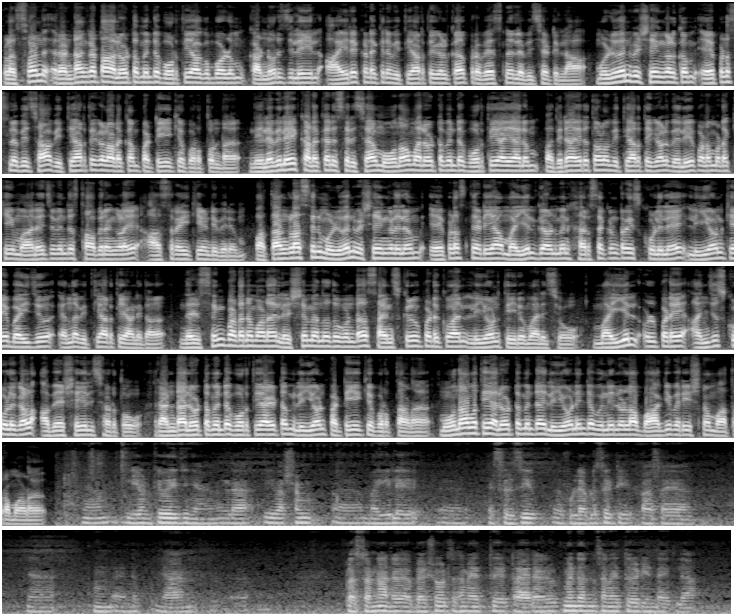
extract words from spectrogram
Plus one രണ്ടാം ഘട്ട allotment പൂർത്തിയാകുമ്പോഴും Kannur ജില്ലയിൽ ആയിരക്കണക്കിന് വിദ്യാർത്ഥികൾക്ക് പ്രവേശനം ലഭിച്ചിട്ടില്ല. മുഴുവൻ വിഷയങ്ങൾക്കും എ പ്ലസ് ലഭിച്ച വിദ്യാർത്ഥികളടക്കം പട്ടികയ്ക്ക് പുറത്തുണ്ട്. നിലവിലെ കണക്കനുസരിച്ച് മൂന്നാം അലോട്ട്മെന്റ് പൂർത്തിയായാലും പതിനായിരത്തോളം വിദ്യാർത്ഥികൾ വലിയ പണമടക്കി മാനേജ്മെന്റ് സ്ഥാപനങ്ങളെ ആശ്രയിക്കേണ്ടി വരും. പത്താം ക്ലാസ്സിൽ മുഴുവൻ വിഷയങ്ങളിലും എ പ്ലസ് നേടിയ മയ്യിൽ ഗവൺമെന്റ് ഹയർ സെക്കൻഡറി സ്കൂളിലെ ലിയോൺ കെ ബൈജു എന്ന വിദ്യാർത്ഥിയാണിത്. നഴ്സിംഗ് പഠനമാണ് ലക്ഷ്യമെന്നതുകൊണ്ട് സയൻസ് ഗ്രൂപ്പ് എടുക്കുവാൻ ലിയോൺ തീരുമാനിച്ചു. മയ്യിൽ ഉൾപ്പെടെ അഞ്ച് സ്കൂളുകൾ അപേക്ഷയിൽ ചേർത്തു. രണ്ട് അലോട്ട്മെന്റ് പൂർത്തിയായിട്ടും ലിയോൺ പട്ടികയ്ക്ക് പുറത്താണ്. മൂന്നാമത്തെ അലോട്ട്മെന്റ് ലിയോണിന്റെ മുന്നിലുള്ള ഭാഗ്യപരീക്ഷണം മാത്രമാണ്. ഞാൻ ലിയോൺ ഞാൻ ഫുൾ പ്ലസ് ഞാൻ പ്ലസ് വൺ അപേക്ഷ കൊടുത്ത സമയത്ത് ട്രയൽ അലോട്ട്മെന്റ് വന്ന സമയത്ത് പേടിയുണ്ടായിട്ടില്ല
